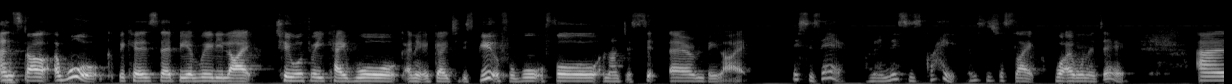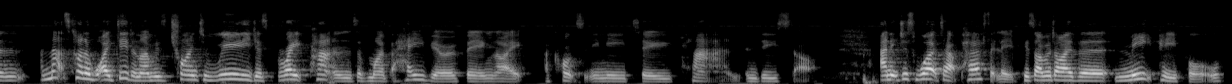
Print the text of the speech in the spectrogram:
and start a walk because there'd be a really like two or three k walk and it would go to this beautiful waterfall and I'd just sit there and be like this is it. I mean this is great. This is just like what I want to do. And and that's kind of what I did and I was trying to really just break patterns of my behavior of being like I constantly need to plan and do stuff. And it just worked out perfectly because I would either meet people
